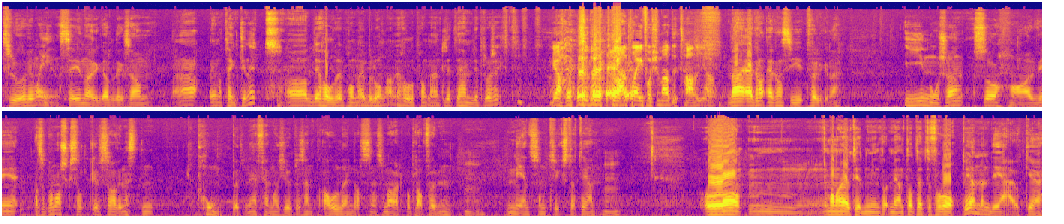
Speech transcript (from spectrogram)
tror vi må innse i Norge at liksom ja, vi må tenke nytt. Og det holder vi på med i Bellona. Vi holder på med et lite hemmelig prosjekt. Ja, så da, da antar jeg får ikke mer detaljer. Nei, jeg kan, jeg kan si følgende. I Nordsjøen så har vi Altså på norsk sokkel så har vi nesten pumpet ned 25 av all den gassen som har vært på plattformen, med sånn trykkstøtte igjen. Og mm, man har hele tiden ment- at dette får være opp igjen, men det er jo ikke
